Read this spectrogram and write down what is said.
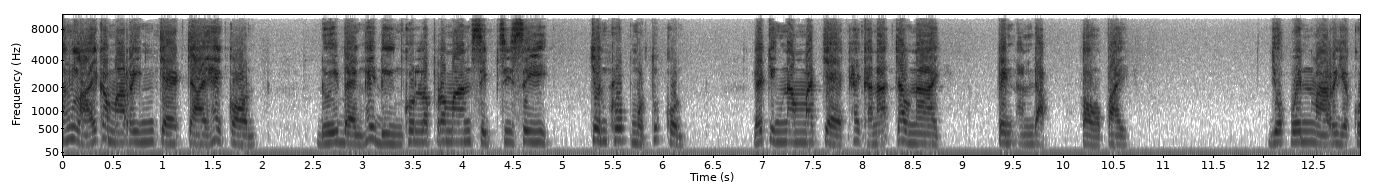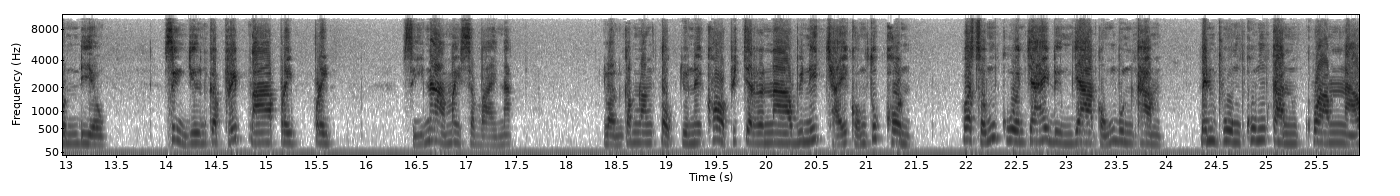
ทั้งหลายเข้ามารินแจกจ่ายให้ก่อน โดยแบ่งให้ดื่มคนละประมาณ 10ซีซีจนครบหมดทุกคน และจึงนำมาแจกให้คณะเจ้านาย เป็นอันดับต่อไป ยกเว้นมาเรียคนเดียว ซึ่งยืนกระพริบตาปริบปริบสีหน้าไม่สบายนัก หล่อนกำลังตกอยู่ในข้อพิจารณาวินิจฉัยของทุกคน ว่าสมควรจะให้ดื่มยาของบุญคำเป็นภูมิคุ้มกันความหนาว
